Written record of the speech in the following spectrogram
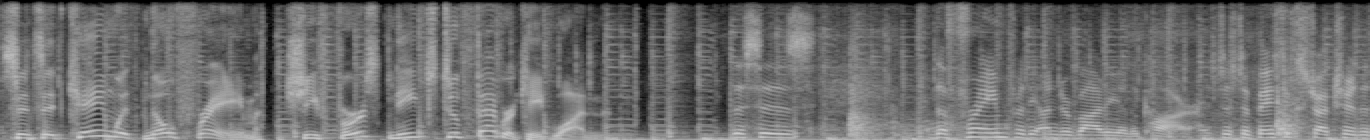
Since it came with no frame, she first needs to fabricate one. This is the frame for the underbody of the car. It's just a basic structure that,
